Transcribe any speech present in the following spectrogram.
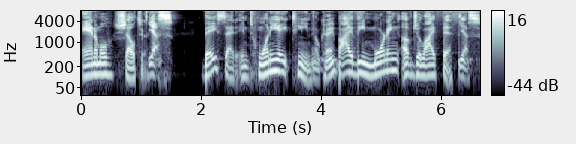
Animal Shelter, Yes. they said in 2018, Okay. by the morning of July 5th, Yes.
